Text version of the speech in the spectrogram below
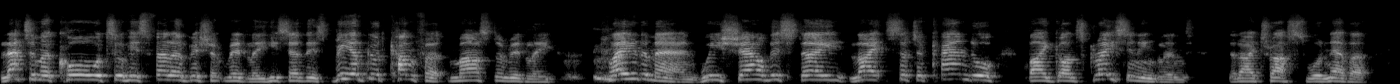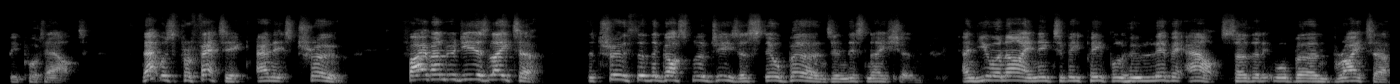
Latimer called to his fellow Bishop Ridley. He said this Be of good comfort, Master Ridley. Play the man. We shall this day light such a candle by God's grace in England that I trust will never be put out. That was prophetic and it's true. 500 years later, the truth of the gospel of Jesus still burns in this nation. And you and I need to be people who live it out so that it will burn brighter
